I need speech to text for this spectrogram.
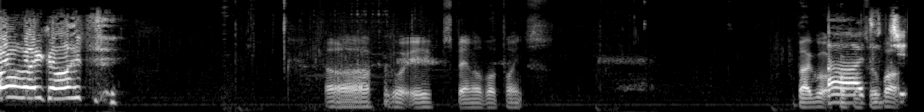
oh my god! Uh, I forgot to spend my blood points. But I got a Uh, did toolbox. you-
